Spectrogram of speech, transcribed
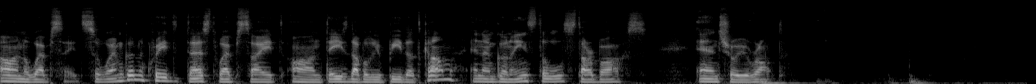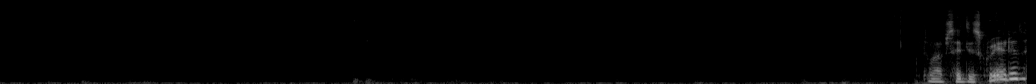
on a website. So I'm going to create a test website on tastewp.com and I'm going to install Starbox and show you around. The website is created.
